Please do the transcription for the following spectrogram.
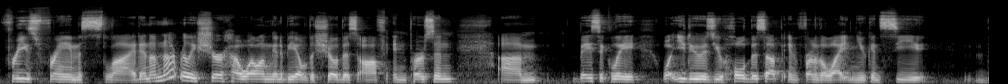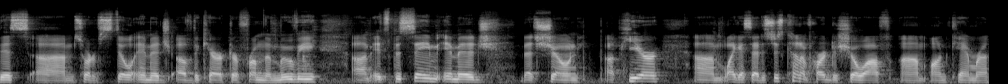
freeze frame slide. And I'm not really sure how well I'm going to be able to show this off in person. Um, basically, what you do is you hold this up in front of the light and you can see this um, sort of still image of the character from the movie. Um, it's the same image that's shown up here. Um, like I said, it's just kind of hard to show off um, on camera.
